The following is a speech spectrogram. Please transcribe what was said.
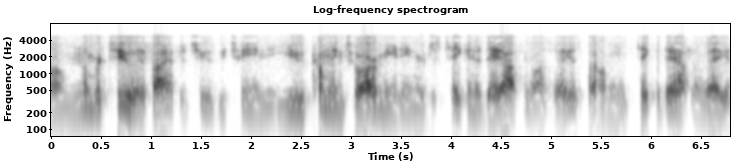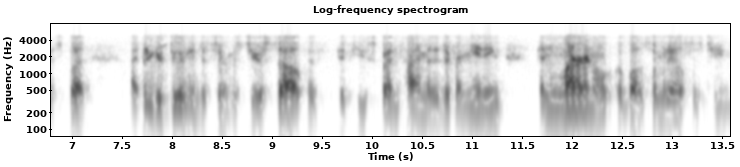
Um, number two, if I have to choose between you coming to our meeting or just taking a day off in Las Vegas, by all means, take the day off in Vegas. But I think you're doing a disservice to yourself if if you spend time at a different meeting and learn about somebody else's team.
